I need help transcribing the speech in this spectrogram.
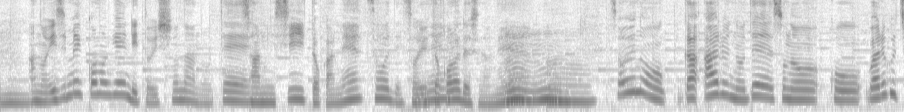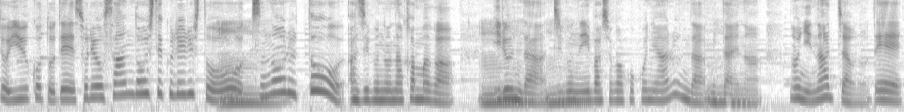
うん。あのいじめっ子の原理と一緒なので寂しいとかね。そうですね。そういうところですよね。うんうん。そういうのがあるのでそのこう悪口を言うことでそれを賛同してくれる人を募ると、あ自分の仲間がうんいるんだ、うん。自分の居場所がここにあるんだみたいなのになっちゃうので。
